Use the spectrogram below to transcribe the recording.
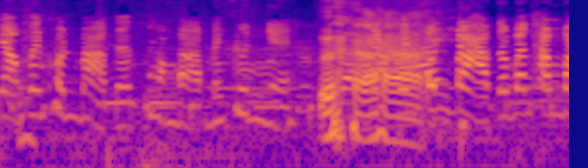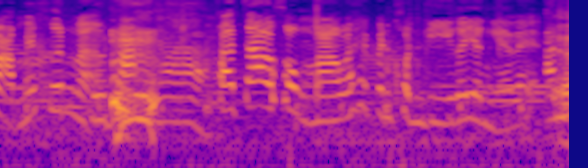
อยากเป็นคนบาปแต่ทำบาปไม่ขึ้นไงเป็นคนบาปแต่มันทำบาปไม่ขึ้นอะพระพระเจ้าส่งมาว่าให้เป็นคนดีก็อย่างเงี้ยแหละ เอ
